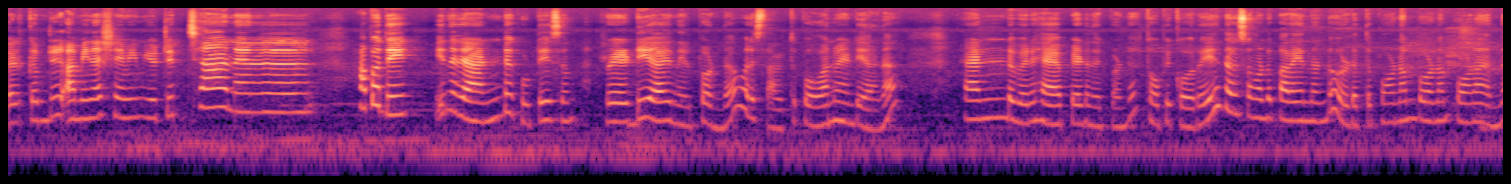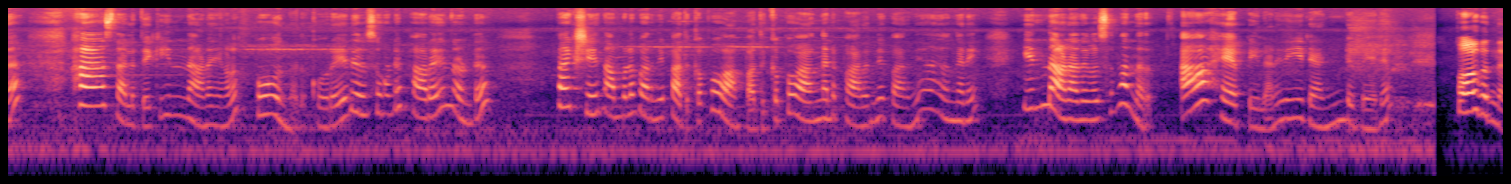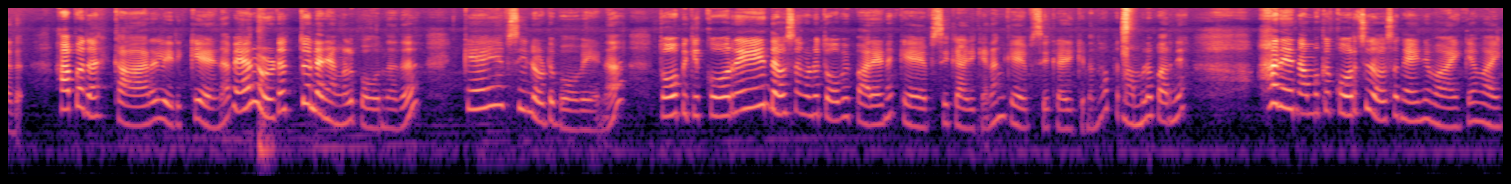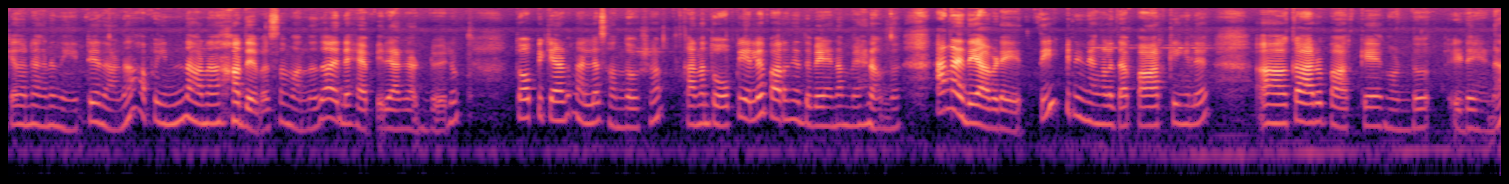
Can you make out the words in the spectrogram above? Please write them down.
Welcome to Ameena Shameem YouTube channel അപ്പോൾ ദേ ഇന്ന് രണ്ട് കുട്ടീസും റെഡിയായി നിൽപ്പുണ്ട്. ഒരു സ്ഥലത്ത് പോകാൻ വേണ്ടിയാണ്. രണ്ടുപേരും ഹാപ്പിയായിട്ട് നിൽപ്പുണ്ട്. തോപ്പി കുറേ ദിവസം കൊണ്ട് പറയുന്നുണ്ട്. ഒരിടത്ത് പോകണം പോകണം പോകണം എന്ന്. ആ സ്ഥലത്തേക്ക് ഇന്നാണ് ഞങ്ങൾ പോകുന്നത്. കുറേ ദിവസം കൊണ്ട് പറയുന്നുണ്ട്. പക്ഷേ നമ്മൾ പറഞ്ഞ് പതുക്കെ പോവാം പതുക്കെ പോവാം. അങ്ങനെ പറഞ്ഞ് പറഞ്ഞ് അങ്ങനെ ഇന്നാണ് ആ ദിവസം വന്നത്. ആ ഹാപ്പിയിലാണ് ഈ രണ്ട് പേരും പോകുന്നത്. അപ്പോൾ അതാ കാറിലിരിക്കുകയാണ് വേറെ ഒരിടത്തുമല്ല ഞങ്ങൾ പോകുന്നത്. കെ എഫ് സിയിലോട്ട് പോവുകയാണ് തോപ്പിക്ക് കുറേ ദിവസം കൊണ്ട് തോപ്പി പറയണം കെ എഫ് സി കഴിക്കണം കെ എഫ് സി കഴിക്കണം എന്ന് അപ്പോൾ നമ്മൾ പറഞ്ഞ് അതെ നമുക്ക് കുറച്ച് ദിവസം കഴിഞ്ഞ് വാങ്ങിക്കാം വാങ്ങിക്കാൻ എന്ന് അങ്ങനെ നീട്ടിയതാണ്. അപ്പോൾ ഇന്നാണ് ആ ദിവസം വന്നത്. അതിന്റെ ഹാപ്പിയിലാണ് രണ്ടുപേരും. തോപ്പിക്കാണ് നല്ല സന്തോഷം. കാരണം തോപ്പിയല്ലേ പറഞ്ഞത് വേണം വേണമെന്ന്. അങ്ങനെ ഇതേ അവിടെ എത്തി. പിന്നെ ഞങ്ങളിതാ പാർക്കിങ്ങിൽ കാറ് പാർക്ക് ചെയ്യാൻ കൊണ്ട് ഇടയാണ്.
